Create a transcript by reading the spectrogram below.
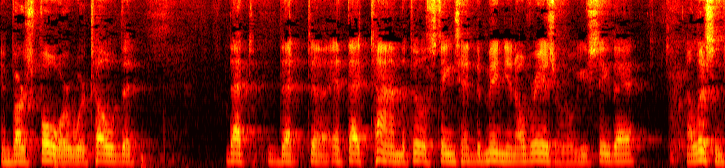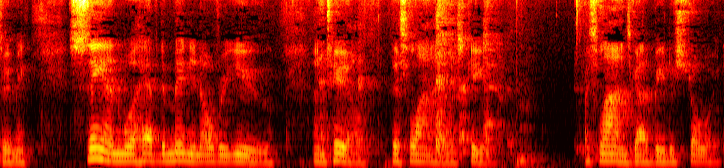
In verse 4, we're told that that that uh, at that time the Philistines had dominion over Israel. You see that? Now listen to me. Sin will have dominion over you until this lion is killed. This lion's got to be destroyed.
